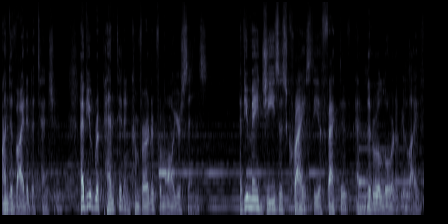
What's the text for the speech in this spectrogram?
undivided attention? Have you repented and converted from all your sins? Have you made Jesus Christ the effective and literal Lord of your life?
